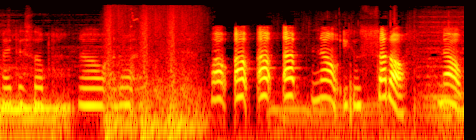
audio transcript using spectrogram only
I light this up? No, I don't. Well, up, up, up. No, you can shut off. No.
